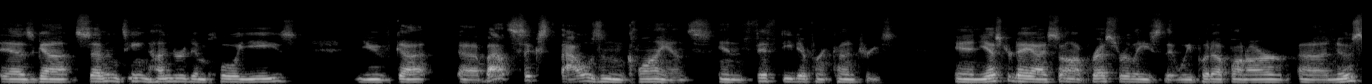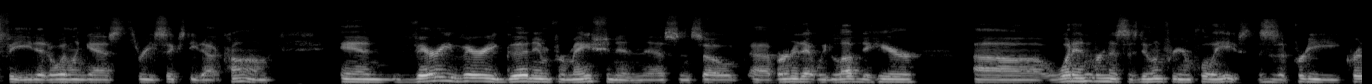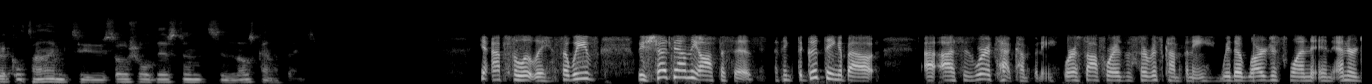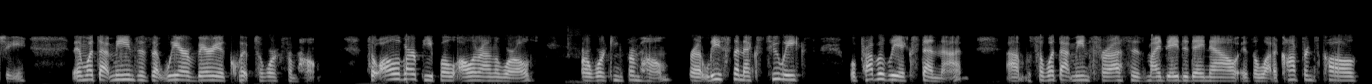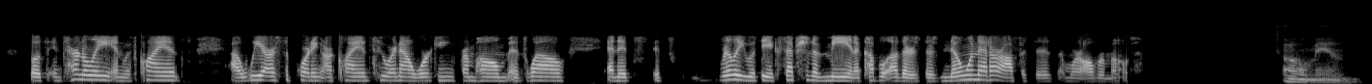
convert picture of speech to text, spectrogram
Has got 1,700 employees. You've got uh, about 6,000 clients in 50 different countries. And yesterday I saw a press release that we put up on our uh, news feed at oilandgas360.com and very, very good information in this. And so, uh, Bernadette, we'd love to hear uh, what Enverus is doing for your employees. This is a pretty critical time to social distance and those kind of things. Yeah, absolutely. So we've we've shut down the offices. I think the good thing about uh, us is we're a tech company. We're a software as a service company. We're the largest one in energy, and what that means is that we are very equipped to work from home. So all of our people all around the world are working from home for at least the next two weeks. We'll probably extend that. Um, so what that means for us is my day to day now is a lot of conference calls, both internally and with clients. Uh, we are supporting our clients who are now working from home as well, and it's it's really with the exception of me and a couple others, there's no one at our offices, and we're all remote. Oh man,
